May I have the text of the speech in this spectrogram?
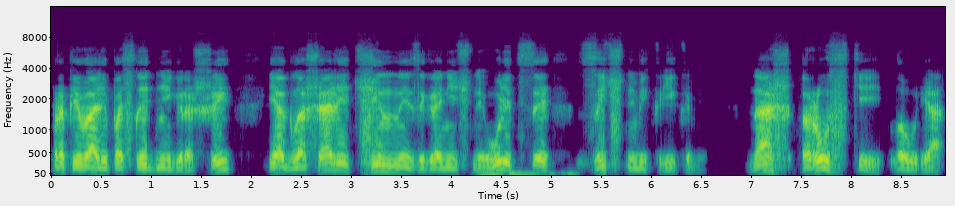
пропивали последние гроши и оглашали чинные заграничные улицы зычными криками. Наш русский лауреат!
